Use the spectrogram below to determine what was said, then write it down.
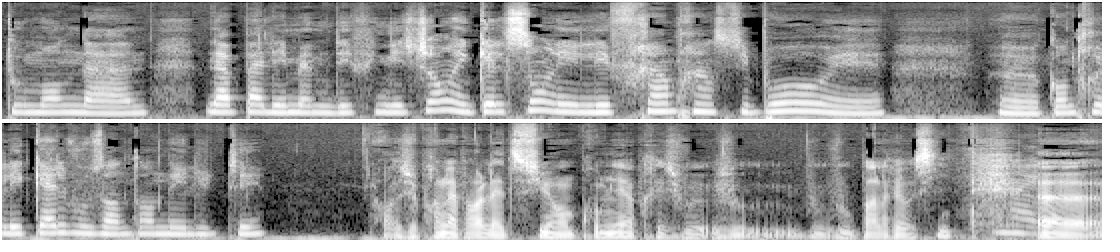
tout le monde n'a, pas les mêmes définitions. Et quels sont les, les freins principaux et, euh, contre lesquels vous entendez lutter? Je vais prendre la parole là-dessus en premier, après je, vous, parlerai aussi. Euh,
